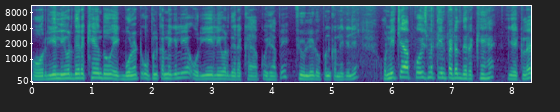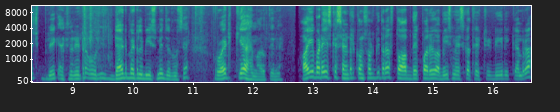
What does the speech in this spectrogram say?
और ये लीवर दे रखे हैं दो, एक बोनट ओपन करने के लिए और ये लीवर दे रखा है आपको यहाँ पे फ्यूल लीड ओपन करने के लिए। और नीचे आपको इसमें तीन पेडल दे रखे हैं। ये क्लच, ब्रेक एक्सलेटर और डेड बैटल भी इसमें ज़रूर से प्रोवाइड किया है मारुति ने। आगे बढ़े इसके सेंटर कंसोल की तरफ़ तो आप देख पा रहे हो अभी इसमें इसका थ्री डिग्री कैमरा।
